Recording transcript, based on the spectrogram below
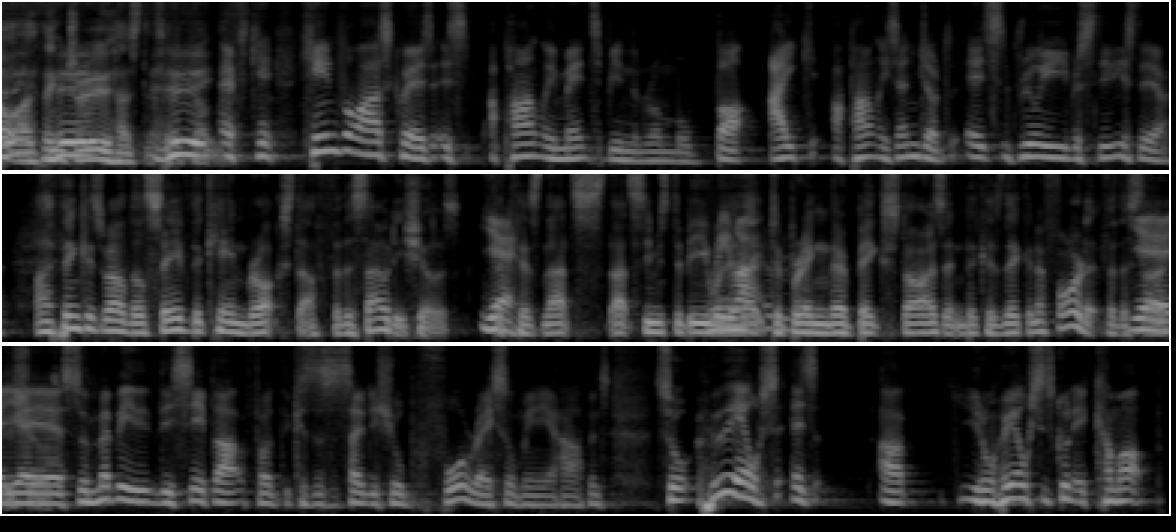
Oh, I think Drew has to take who, on. If Ca- Cain Velasquez is apparently meant to be in the Rumble, but I apparently he's injured. It's really mysterious there. I think as well they'll save the Cain Brock stuff for the Saudi shows. Yeah. because that's that seems to be where they like to bring their big stars in because they can afford it for the yeah, Saudi yeah, shows. yeah. So maybe they save that for because it's a Saudi show before WrestleMania happens. So who else is, uh, you know, who else is going to come up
